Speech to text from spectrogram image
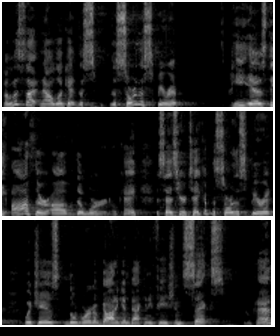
But let's now look at the, the sword of the Spirit. He is the author of the word, okay? It says here, take up the sword of the Spirit, which is the word of God. Again, back in Ephesians 6, okay?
